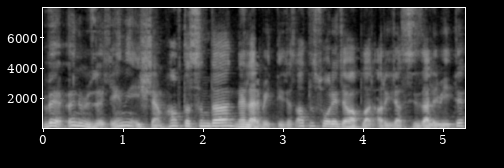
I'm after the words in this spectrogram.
ve önümüzdeki yeni işlem haftasında neler bekleyeceğiz adlı soruya cevaplar arayacağız sizlerle birlikte.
